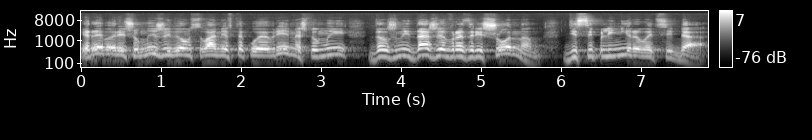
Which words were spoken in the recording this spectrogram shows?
И Рэб говорит, что мы живем с вами в такое время, что мы должны даже в разрешенном дисциплинировать себя.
